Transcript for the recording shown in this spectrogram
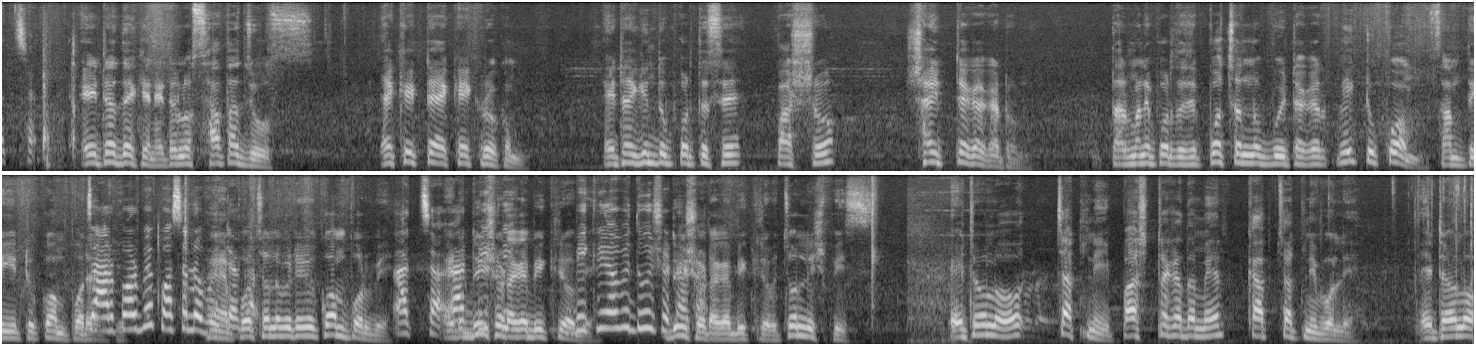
আচ্ছা। এটা দেখেন এটা হলো সাতা জুস। এক একটা এক এক রকম। এটা কিন্তু পড়তেছে পাঁচশো ষাট টাকা কার্টুন। তার মানে পড়তেছে পঁচানব্বই টাকার একটু কম সামথিং একটু কম পড়ে চার পঁচানব্বই হ্যাঁ টাকা। পঁচানব্বই টাকা কম পড়বে। আচ্ছা, এটা দুইশো টাকা বিক্রি হবে। বিক্রি হবে 200 দুইশো টাকা। বিক্রি হবে চল্লিশ পিস এটা হলো চাটনি পাঁচ টাকা দামের কাপ চাটনি বলে। এটা হলো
